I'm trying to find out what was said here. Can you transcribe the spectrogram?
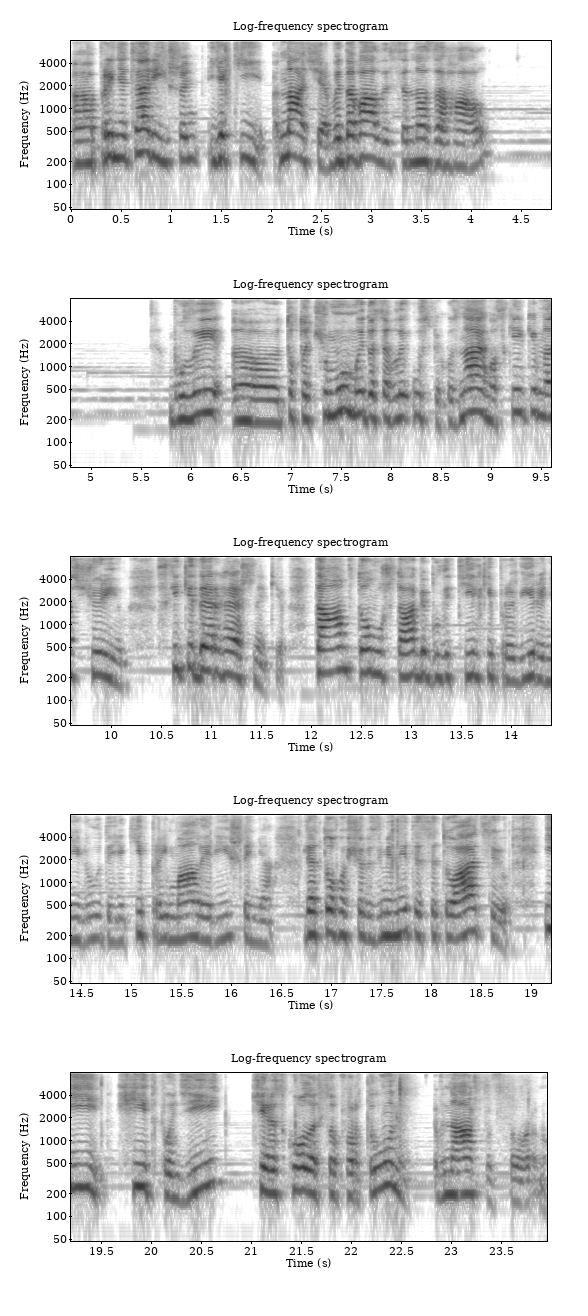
а, прийняття рішень, які наче видавалися на загал, були, е, тобто, чому ми досягли успіху? Знаємо, скільки в нас щурів, скільки ДРГшників. Там в тому штабі були тільки провірені люди, які приймали рішення для того, щоб змінити ситуацію і хід подій через колесо фортуни в нашу сторону.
